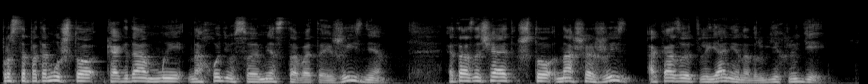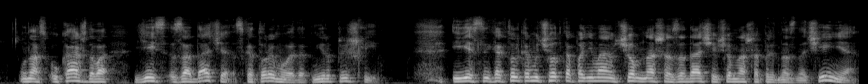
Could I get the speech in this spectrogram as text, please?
Просто потому, что когда мы находим свое место в этой жизни, это означает, что наша жизнь оказывает влияние на других людей. У нас у каждого есть задача, с которой мы в этот мир пришли. И если как только мы четко понимаем, в чем наша задача, в чем наше предназначение,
